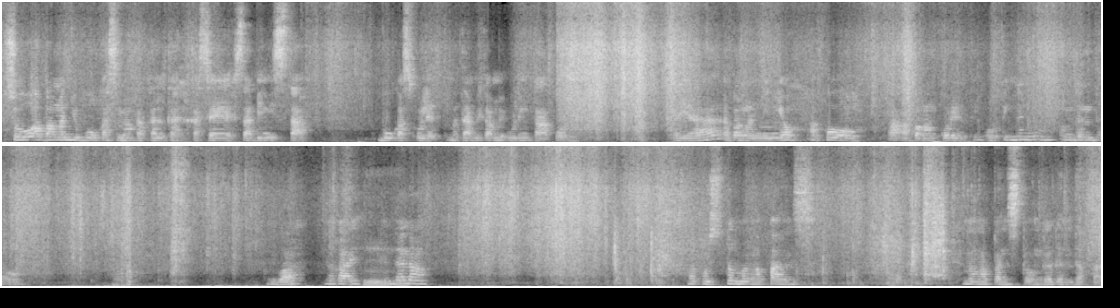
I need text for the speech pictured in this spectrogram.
So, abangan nyo bukas mga kakalkal kasi sabi ni staff, bukas ulit, madami kami uling tapon. Kaya, abangan ninyo. Ako, aabangan ko rin. O, tingnan nyo, ang ganda oh. Diba? Nakay, ganda na. Tapos to mga pants. Mga pants to, ang gaganda pa.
